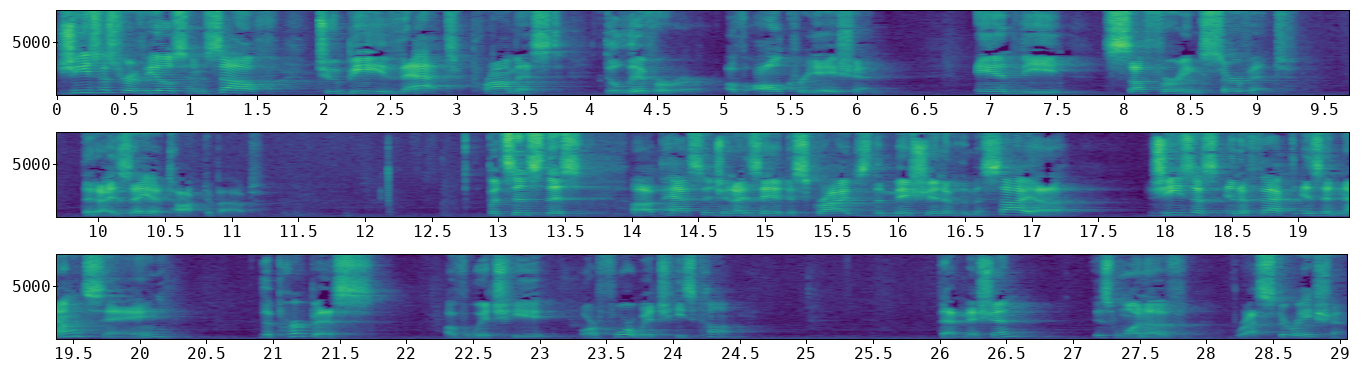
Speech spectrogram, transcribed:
Jesus reveals himself to be that promised deliverer of all creation and the suffering servant that Isaiah talked about. But since this uh, passage in Isaiah describes the mission of the Messiah, Jesus, in effect, is announcing the purpose of which he, or for which he's come. That mission is one of restoration.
